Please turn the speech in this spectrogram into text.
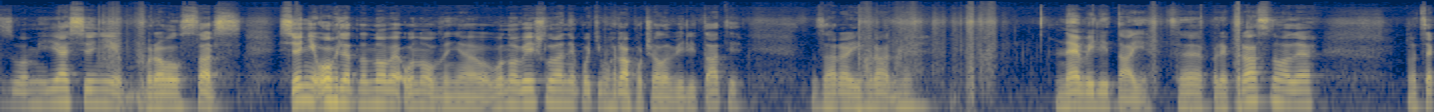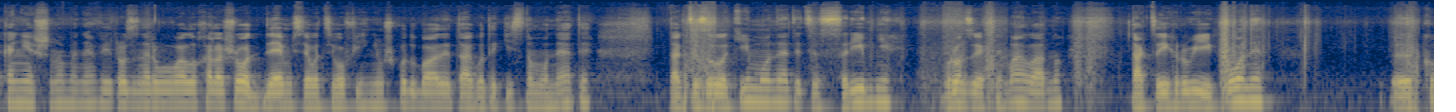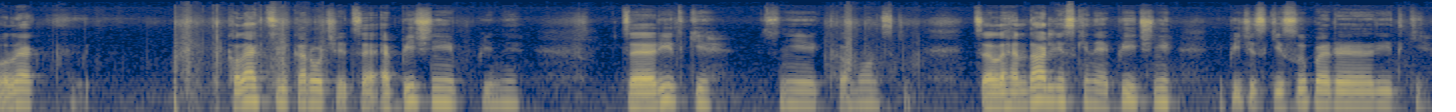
З вами я сьогодні Бравл Старс. Сьогодні огляд на нове оновлення. Воно вийшло, а не потім гра почала вилітати. Зараз ігра не, не вилітає. Це прекрасно, але оце, звісно, мене рознервувало хорошо. Дивимося, оці о фігнюшку додали. Так, от якісь там монети. Так, це золоті монети, це срібні. Бронзових немає, ладно. Так, це ігрові ікони. Е, колек... Колекції, коротше, це епічні піни. Це рідкі сні, камонські. Це легендарні скини, епічні, епічні, супер е, рідкі.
